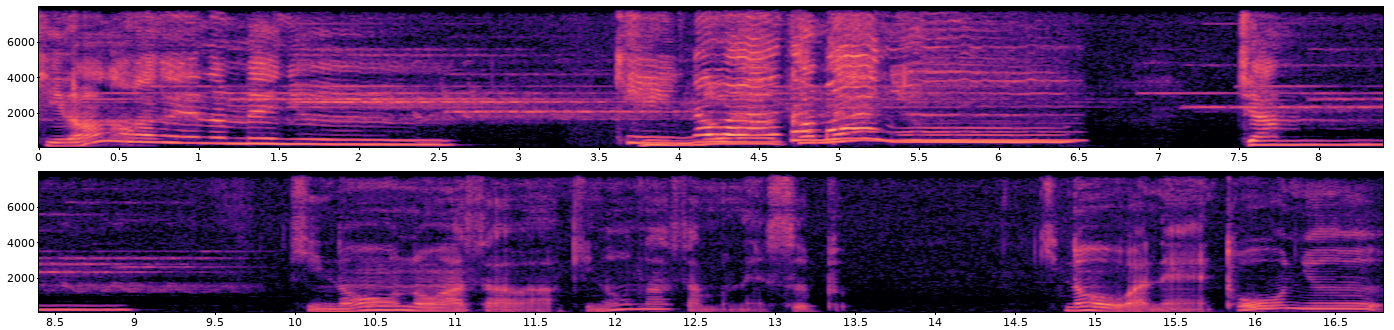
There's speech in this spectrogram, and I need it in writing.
昨日の我が家のメニュー。昨日我がメニュー。じゃん昨日の朝は昨日の朝もねスープ。昨日はね豆乳。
